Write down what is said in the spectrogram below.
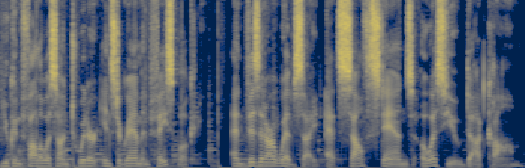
You can follow us on Twitter, Instagram, and Facebook, and visit our website at southstandsosu.com.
